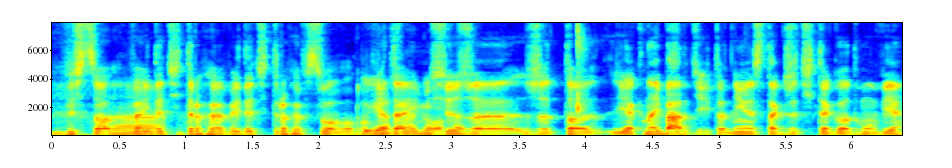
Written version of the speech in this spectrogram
Wiesz co, wejdę ci trochę, wejdę ci trochę w słowo, bo Jasne, wydaje mi się, że, że to jak najbardziej To nie jest tak, że ci tego odmówię,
